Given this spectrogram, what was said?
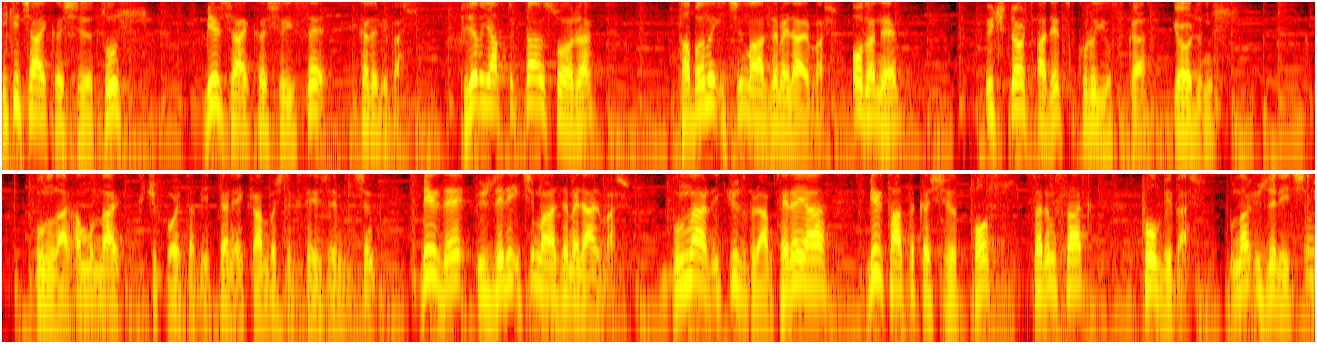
iki çay kaşığı tuz, bir çay kaşığı ise karabiber. Pilavı yaptıktan sonra tabanı için malzemeler var. O da ne? 3-4 adet kuru yufka gördünüz. Bunlar ama bunlar küçük boy tabii ki yani ekran başındaki seyircilerimiz için. Bir de üzeri içi malzemeler var. Bunlar da 200 gram tereyağı, bir tatlı kaşığı toz, sarımsak, pul biber. Bunlar üzeri için.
